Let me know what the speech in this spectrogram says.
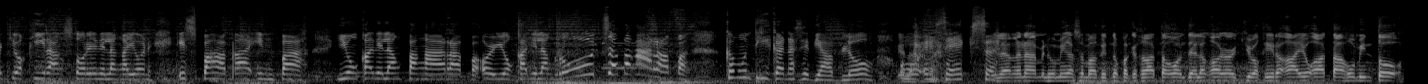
RQ Akira, ang story nila ngayon is pahabain pa yung kanilang pangarap or yung kanilang road sa pangarap. Kamunti ka na si Diablo o SX. Kailangan namin huminga sa mga ganitong pagkakataon dahil ang RRQ Akira ayaw ata huminto.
